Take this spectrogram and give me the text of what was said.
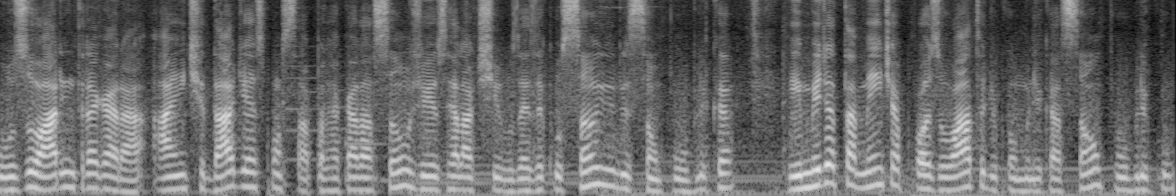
o usuário entregará à entidade responsável pela arrecadação os direitos relativos à execução e exibição pública, imediatamente após o ato de comunicação ao público,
